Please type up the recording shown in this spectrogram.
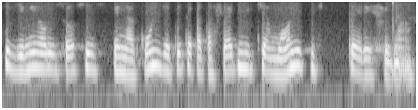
συγκινεί όλους όσους την ακούν, γιατί τα καταφέρνει και μόνη της περίφημα.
